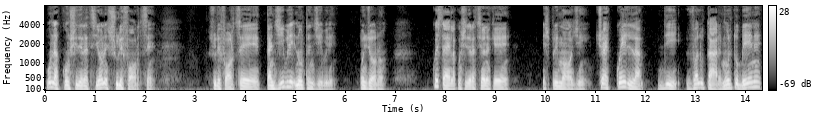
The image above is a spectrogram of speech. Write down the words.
una considerazione sulle forze, sulle forze tangibili e non tangibili. Buongiorno. Questa è la considerazione che esprimo oggi, cioè quella di valutare molto bene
